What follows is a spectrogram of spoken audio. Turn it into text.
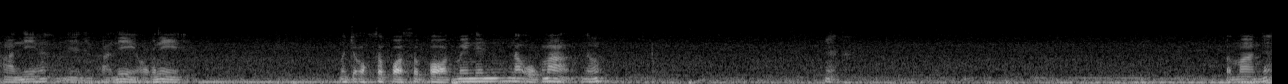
ผ่านนี่ฮะเนี่ยเนี่ยผ่านนี่ออกนี่มันจะออกสปอร์ตสปอร์ตไม่เน้นหน้าอกมากเนาะเนี่ยประมาณเนี้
